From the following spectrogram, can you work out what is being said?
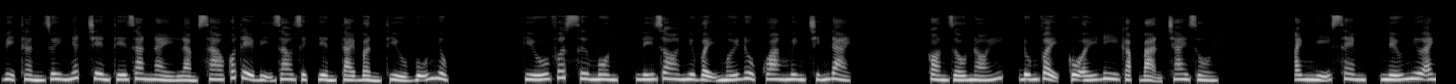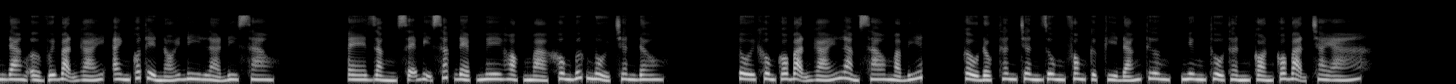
Vị thần duy nhất trên thế gian này làm sao có thể bị giao dịch tiền tài bẩn thỉu vũ nhục. Cứu vớt sư môn, lý do như vậy mới đủ quang minh chính đại. Còn dấu nói, đúng vậy cô ấy đi gặp bạn trai rồi. Anh nghĩ xem, nếu như anh đang ở với bạn gái, anh có thể nói đi là đi sao? E rằng sẽ bị sắc đẹp mê hoặc mà không bước nổi chân đâu. Tôi không có bạn gái làm sao mà biết. Cầu độc thân chân dung phong cực kỳ đáng thương, nhưng thổ thần còn có bạn trai á.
